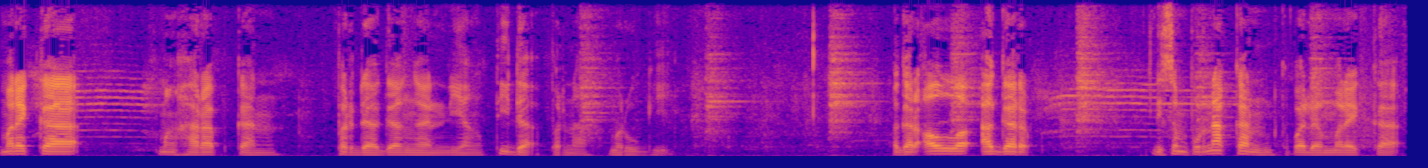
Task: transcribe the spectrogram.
Mereka mengharapkan perdagangan yang tidak pernah merugi. Agar Allah agar disempurnakan kepada mereka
